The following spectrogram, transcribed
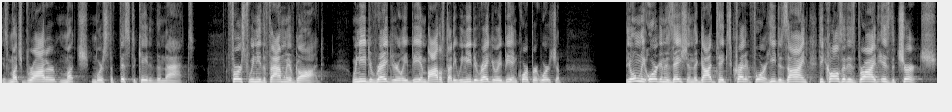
is much broader, much more sophisticated than that. First, we need the family of God. We need to regularly be in Bible study. We need to regularly be in corporate worship. The only organization that God takes credit for, He designed, He calls it His bride, is the church.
